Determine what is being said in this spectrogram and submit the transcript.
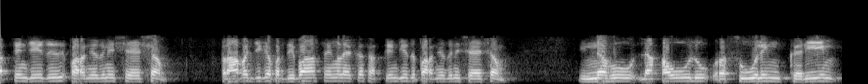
സത്യം ചെയ്ത് പറഞ്ഞതിന് ശേഷം പ്രാപഞ്ചിക പ്രതിഭാസങ്ങളെയൊക്കെ സത്യം ചെയ്ത് പറഞ്ഞതിന് ശേഷം ഇന്നഹു ലഹൌലു റസൂലിൻ കരീം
